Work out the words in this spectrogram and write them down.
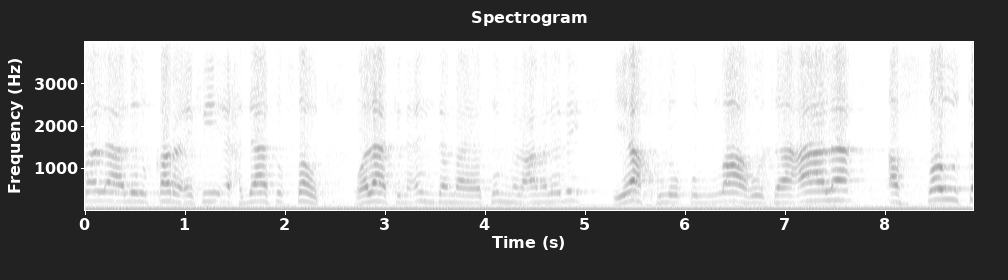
ولا للقرع في إحداث الصوت ولكن عندما يتم العملية دي يخلق الله تعالى الصوت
